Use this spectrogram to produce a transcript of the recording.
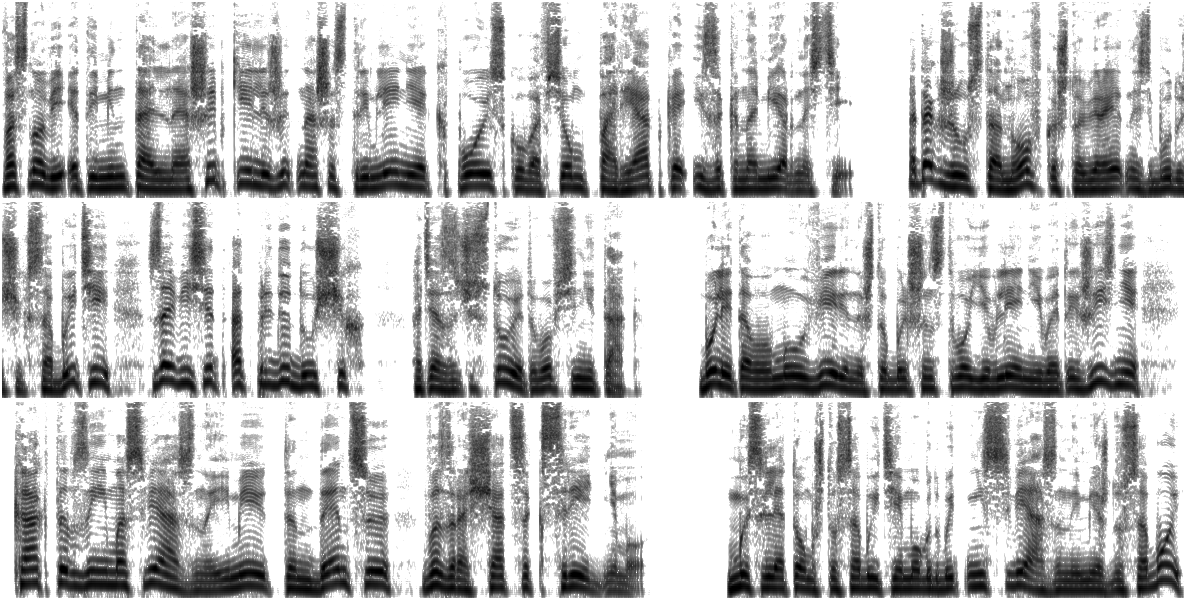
В основе этой ментальной ошибки лежит наше стремление к поиску во всем порядка и закономерностей, а также установка, что вероятность будущих событий зависит от предыдущих, хотя зачастую это вовсе не так. Более того, мы уверены, что большинство явлений в этой жизни как-то взаимосвязаны и имеют тенденцию возвращаться к среднему. Мысль о том, что события могут быть не связаны между собой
